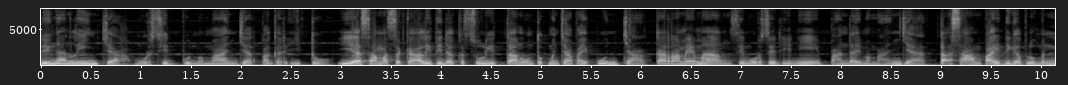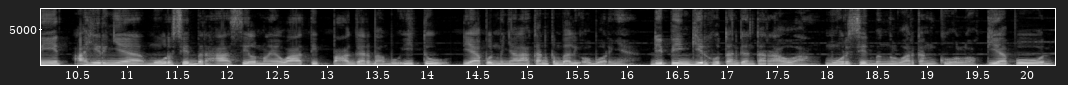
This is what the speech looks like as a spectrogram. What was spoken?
Dengan lincah, Mursid pun memanjat pagar itu. Ia sama sekali tidak kesulitan untuk mencapai puncak karena memang si Mursid ini pandai memanjat. Tak sampai 30 menit, akhirnya Mursid berhasil melewati pagar bambu itu. Dia pun menyalakan kembali obornya. Di pinggir hutan Gantarawang, Mursid mengeluarkan golok. Dia pun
